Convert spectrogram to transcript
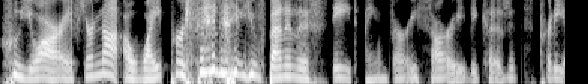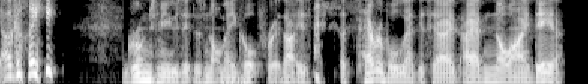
who you are. If you're not a white person, you've been in this state, I am very sorry because it's pretty ugly grunge music does not make up for it. That is a terrible legacy. I, I had no idea.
